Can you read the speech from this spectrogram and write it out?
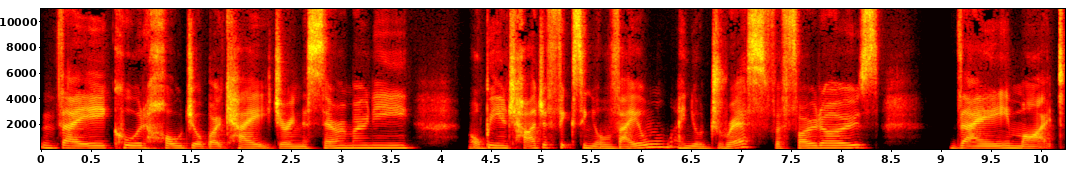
they could hold your bouquet during the ceremony or be in charge of fixing your veil and your dress for photos. They might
